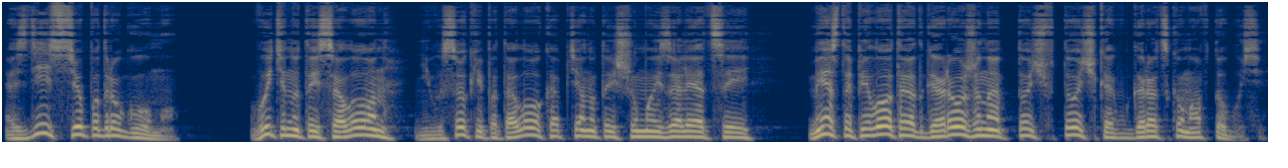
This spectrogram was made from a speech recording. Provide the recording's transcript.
А здесь все по-другому. Вытянутый салон, невысокий потолок, обтянутый шумоизоляцией. Место пилота отгорожено точь-в-точь, точь, как в городском автобусе.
